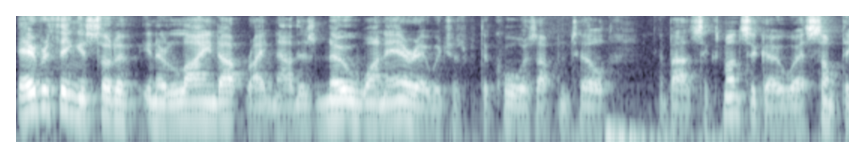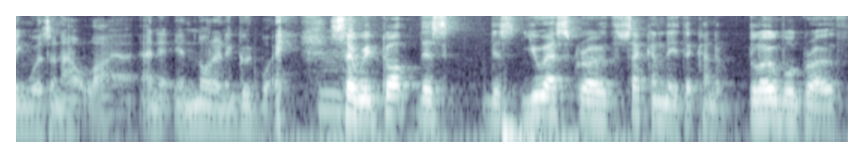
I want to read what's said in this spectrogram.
everything is sort of you know lined up right now. There's no one area which was the cause up until about six months ago where something was an outlier and in, not in a good way. Mm. So we've got this this U.S. growth. Secondly, the kind of global growth,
